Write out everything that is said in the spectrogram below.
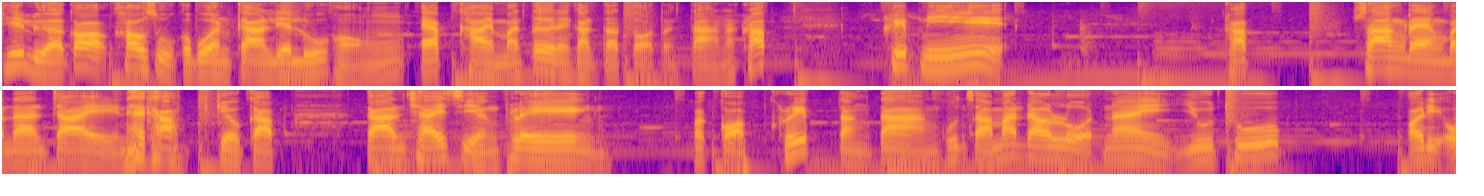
ที่เหลือก็เข้าสู่กระบวนการเรียนรู้ของแอปคายมาสเตอร์ในการตัดต่อต่างๆนะครับ คลิปนี้ครับสร้างแรงบันดาลใจนะครับ เกี่ยวกับการใช้เสียงเพลง ประกอบคลิปต่างๆ คุณสามารถดาวน์โหลดใน YouTube Audio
